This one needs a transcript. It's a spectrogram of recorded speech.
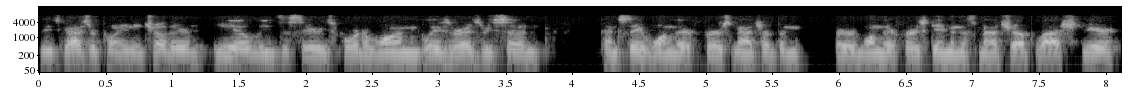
these guys are playing each other. Yale leads the series four to one. Glazer, as we said, Penn State won their first matchup in or won their first game in this matchup last year.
